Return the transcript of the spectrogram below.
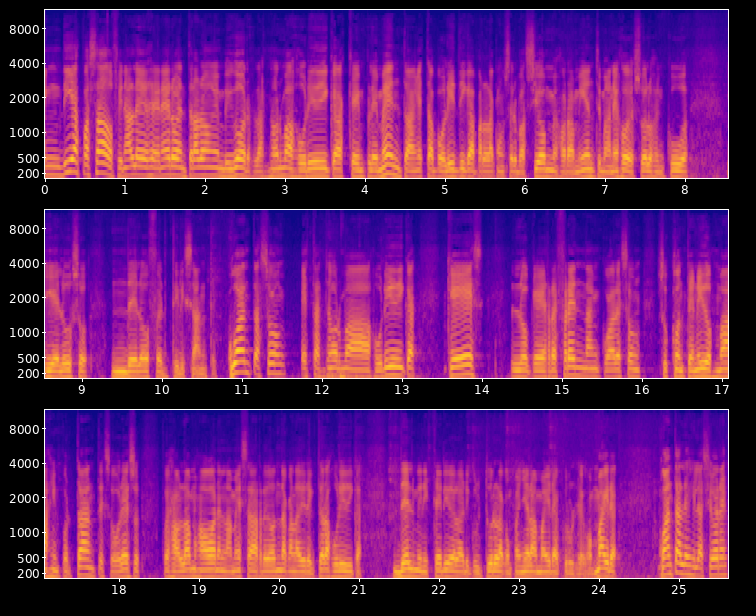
En días pasados, finales de enero, entraron en vigor las normas jurídicas que implementan esta política para la conservación, mejoramiento y manejo de suelos en Cuba y el uso de los fertilizantes. ¿Cuántas son estas normas jurídicas? ¿Qué es lo que refrendan? ¿Cuáles son sus contenidos más importantes? Sobre eso, pues hablamos ahora en la mesa redonda con la directora jurídica del Ministerio de la Agricultura, la compañera Mayra Cruz León. Mayra, ¿cuántas legislaciones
